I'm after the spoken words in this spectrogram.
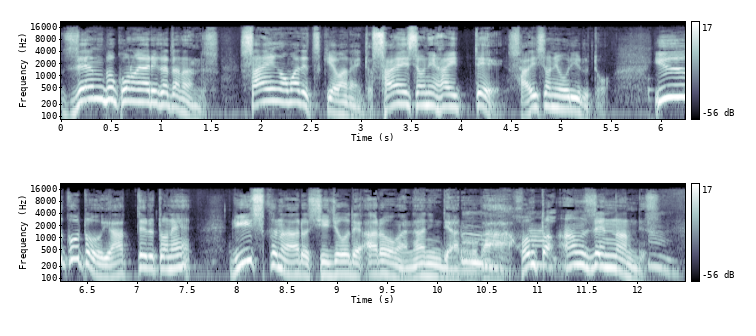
全部このやり方なんです。最後まで付き合わないと。最初に入って、最初に降りると。いうことをやってるとね、リスクのある市場であろうが何であろうが、本当安全なんです。うん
